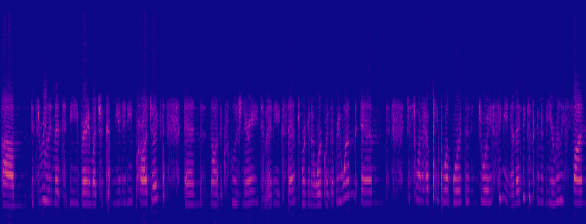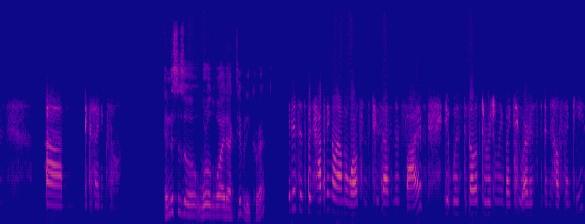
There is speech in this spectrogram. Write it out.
Um, it's really meant to be very much a community project and not exclusionary to any extent. We're going to work with everyone and just want to have people on board that enjoy singing. And I think it's going to be a really fun um, exciting song. And this is a worldwide activity, correct? It is. It's been happening around the world since 2005. It was developed originally by two artists in Helsinki,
